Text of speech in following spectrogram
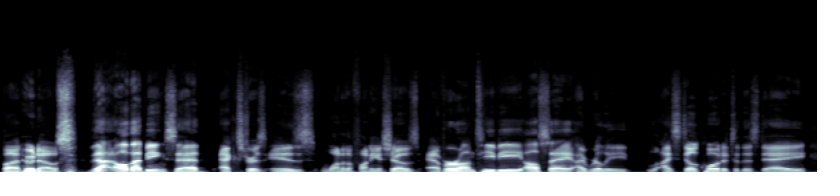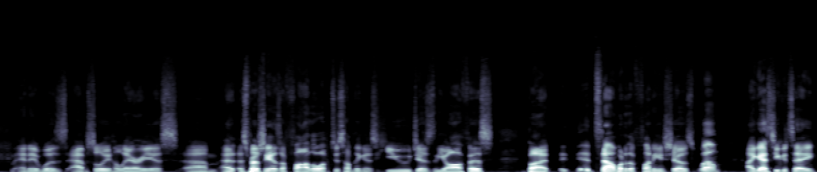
But who knows? That all that being said, Extras is one of the funniest shows ever on TV. I'll say, I really, I still quote it to this day, and it was absolutely hilarious, um, especially as a follow up to something as huge as The Office. But it, it's not one of the funniest shows. Well, I guess you could say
